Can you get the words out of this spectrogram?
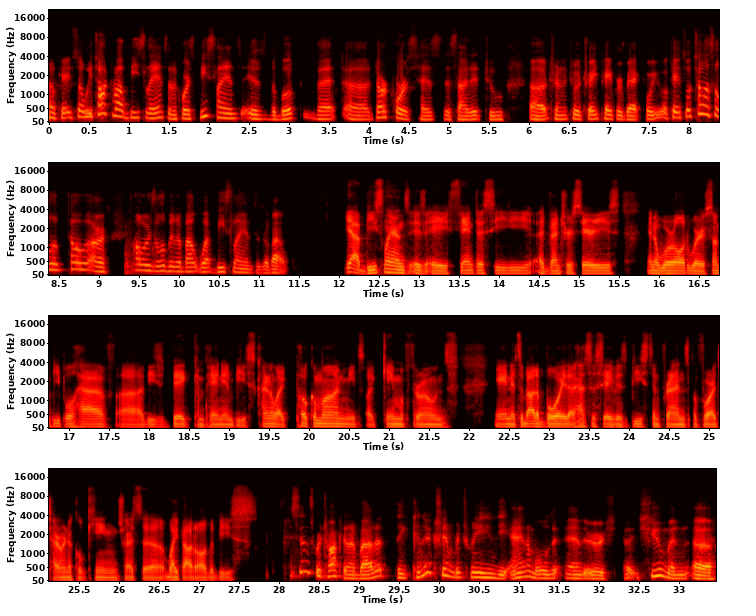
Okay, so we talked about Beastlands, and of course, Beastlands is the book that uh, Dark Horse has decided to uh, turn into a trade paperback for you. Okay, so tell us a little, tell our followers a little bit about what Beastlands is about. Yeah, Beastlands is a fantasy adventure series in a world where some people have uh, these big companion beasts, kind of like Pokemon meets like Game of Thrones. And it's about a boy that has to save his beast and friends before a tyrannical king tries to wipe out all the beasts. Since we're talking about it, the connection between the animals and their uh, human, uh,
